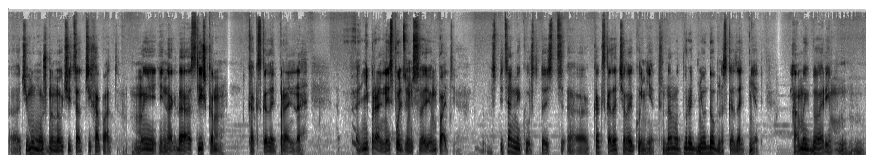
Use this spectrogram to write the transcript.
э, чему можно научиться от психопата. Мы иногда слишком, как сказать правильно, неправильно используем свою эмпатию. Специальный курс, то есть э, как сказать человеку нет. Нам вот вроде неудобно сказать нет, а мы говорим,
